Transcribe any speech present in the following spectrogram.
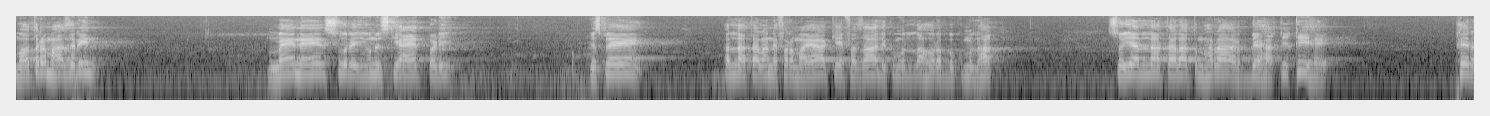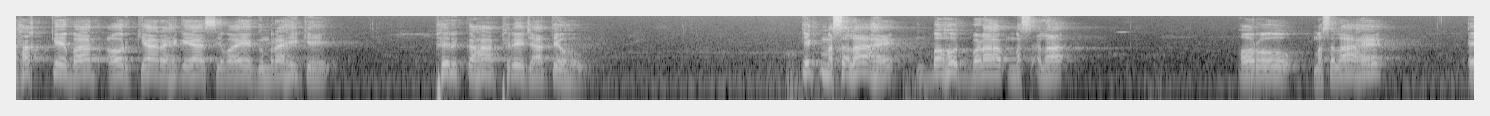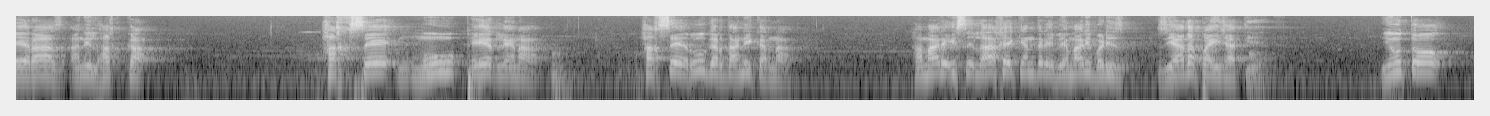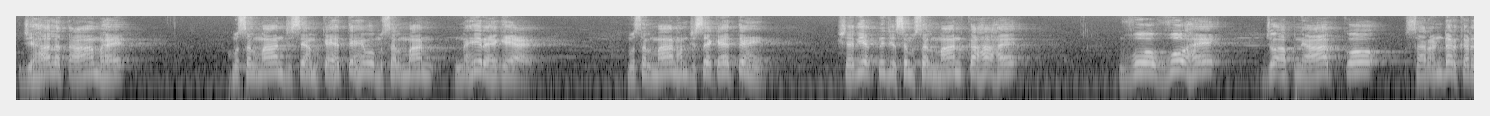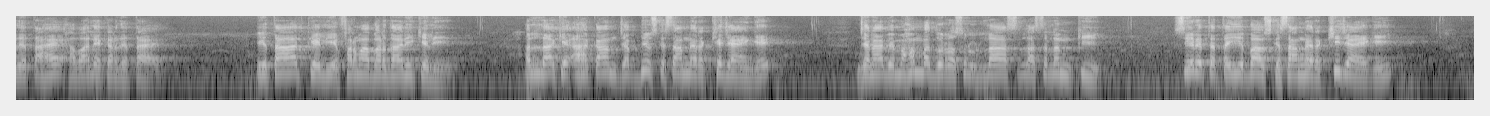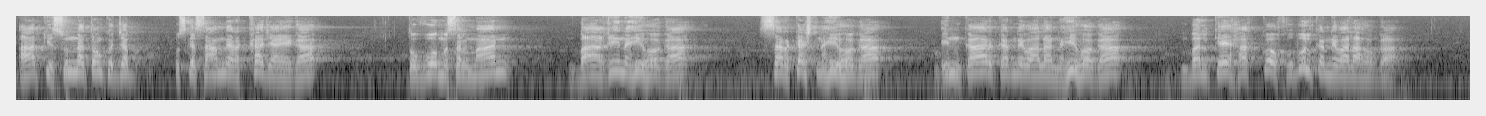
محترم حاضرین، میں نے سورہ یونس کی آیت پڑھی، جس میں اللہ تعالیٰ نے فرمایا کہ فضالکم اللہ ربکم الحق۔ سو یہ اللہ تعالیٰ تمہارا رب حقیقی ہے۔ پھر حق کے بعد اور کیا رہ گیا سوائے گمراہی کے؟ پھر کہاں پھرے جاتے ہو؟ ایک مسئلہ ہے، بہت بڑا مسئلہ۔ اور وہ مسئلہ ہے اعراض عن الحق کا۔ حق سے منہ پھیر لینا، حق سے روح گردانی کرنا۔ ہمارے اس علاقے کے اندر یہ بیماری بڑی زیادہ پائی جاتی ہے۔ یوں تو جہالت عام ہے۔ مسلمان جسے ہم کہتے ہیں وہ مسلمان نہیں رہ گیا ہے۔ مسلمان ہم جسے کہتے ہیں، شریعت نے جسے مسلمان کہا ہے، وہ وہ ہے جو اپنے آپ کو سرنڈر کر دیتا ہے، حوالے کر دیتا ہے۔ اطاعت کے لیے، فرما برداری کے لیے۔ اللہ کے احکام جب بھی اس کے سامنے رکھے جائیں گے، جناب محمد الرسول اللہ صلی اللہ علیہ وسلم کی سیرت طیبہ اس کے سامنے رکھی جائے گی۔ آپ کی سنتوں کو جب اس کے سامنے رکھا جائے گا تو وہ مسلمان باغی نہیں ہوگا، سرکش نہیں ہوگا، انکار کرنے والا نہیں ہوگا، بلکہ حق کو قبول کرنے والا ہوگا۔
